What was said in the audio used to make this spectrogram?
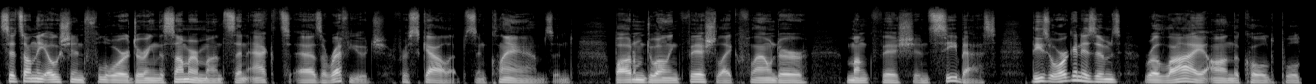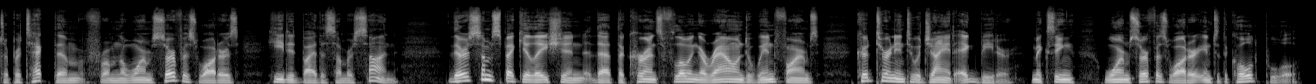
sits on the ocean floor during the summer months and acts as a refuge for scallops and clams and bottom dwelling fish like flounder, monkfish, and sea bass. These organisms rely on the cold pool to protect them from the warm surface waters heated by the summer sun. There's some speculation that the currents flowing around wind farms could turn into a giant egg beater, mixing warm surface water into the cold pool,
